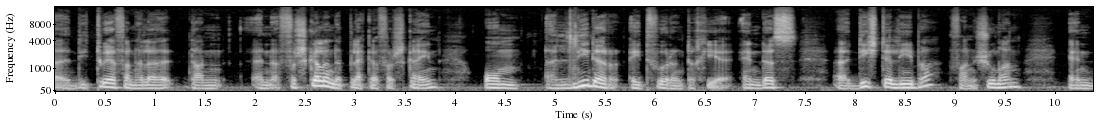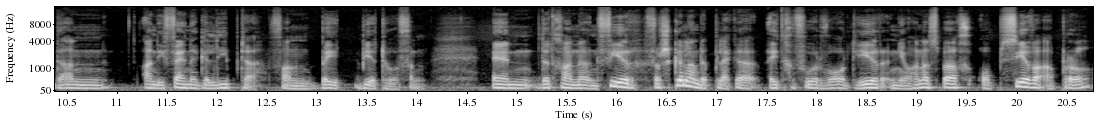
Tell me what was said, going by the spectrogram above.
uh, die twee van hulle dan in verskillende plekke verskyn om 'n lieder uitvoering te gee en dus uh, Dichte Liebe van Schumann en dan aan die ferne geliefde van Be Beethoven. En dit gaan nou in vier verskillende plekke uitgevoer word hier in Johannesburg op 7 April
